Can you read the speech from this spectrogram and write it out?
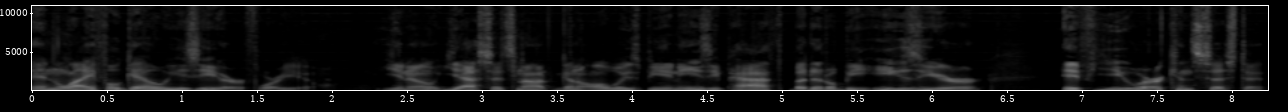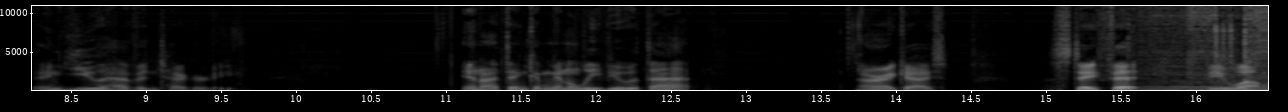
And life will go easier for you. You know, yes, it's not going to always be an easy path, but it'll be easier if you are consistent and you have integrity. And I think I'm going to leave you with that. All right, guys. Stay fit, be well.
